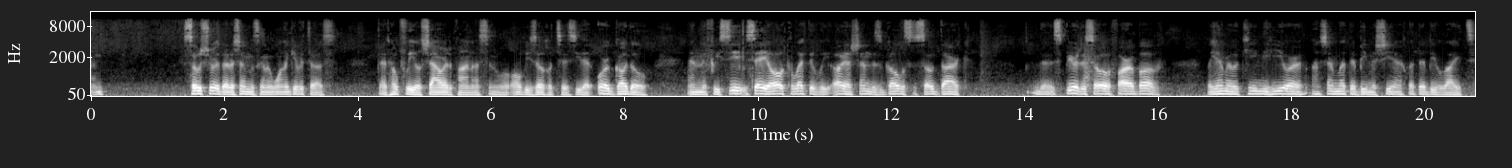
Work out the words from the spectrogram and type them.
I'm so sure that Hashem is going to want to give it to us. That hopefully He'll shower it upon us, and we'll all be zochah to see that or gadol. And if we see say all collectively, "Oh Hashem, this golus is so dark, the spirit is so far above." Hashem, let there be Mashiach, let there be light,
